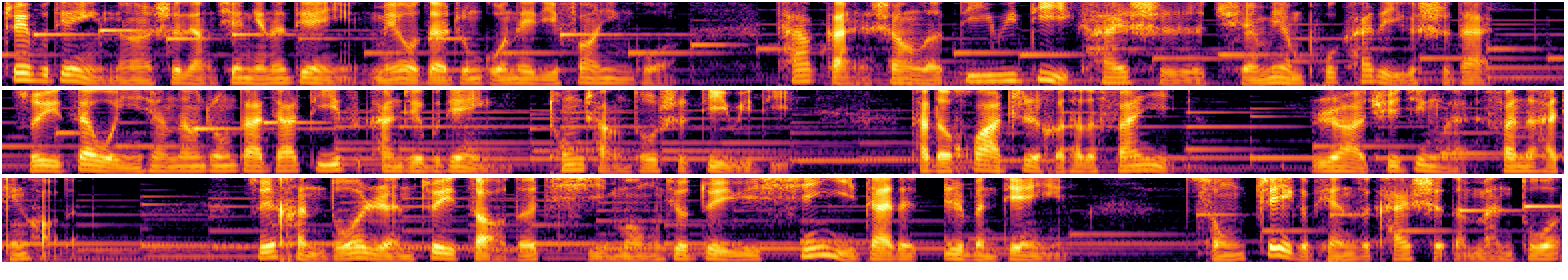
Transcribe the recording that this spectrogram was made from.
这部电影呢，是两千年的电影，没有在中国内地放映过。它赶上了 DVD 开始全面铺开的一个时代，所以在我印象当中，大家第一次看这部电影通常都是 DVD。它的画质和它的翻译，日二区进来翻得还挺好的，所以很多人最早的启蒙就对于新一代的日本电影。从这个片子开始的蛮多，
